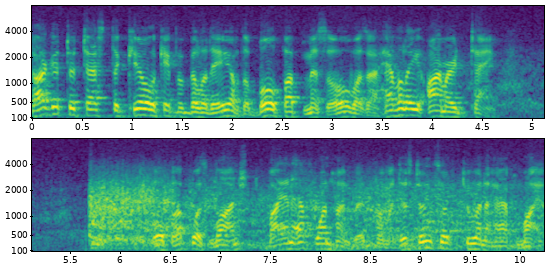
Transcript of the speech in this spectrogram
Target to test the kill capability of the Bullpup missile was a heavily armored tank. The Bullpup was launched by an F-100 from a distance of two and a half miles.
